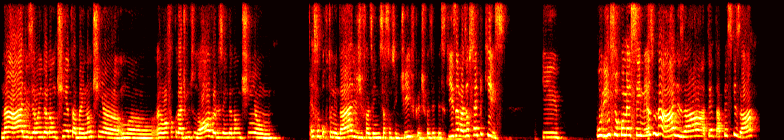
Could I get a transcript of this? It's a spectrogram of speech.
Na ALIS eu ainda não tinha também, não tinha uma. Era uma faculdade muito nova, eles ainda não tinham essa oportunidade de fazer iniciação científica, de fazer pesquisa, mas eu sempre quis. E por isso eu comecei mesmo na ALIS a tentar pesquisar,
